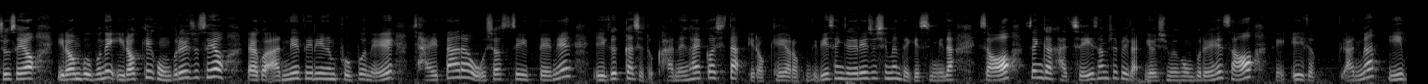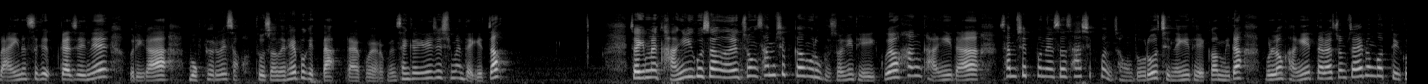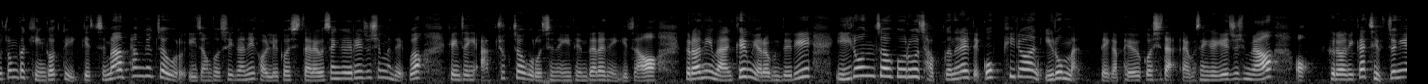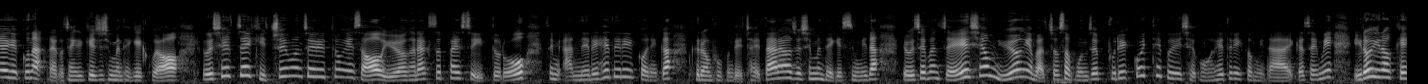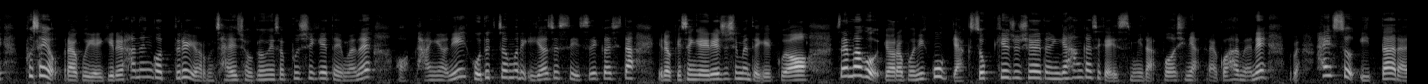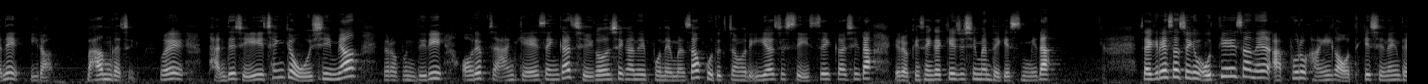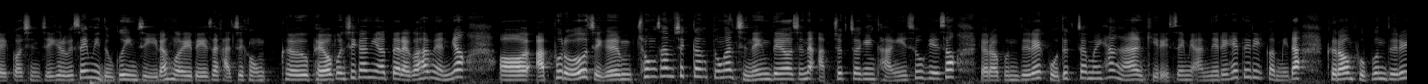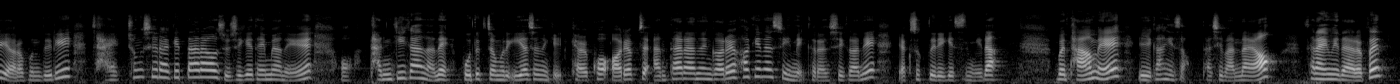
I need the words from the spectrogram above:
이런 부분을 이렇게 공부를 해주세요. 라고 안내드리는 부분을 잘 따라오셨을 때는 1급까지도 가능할 것이다. 이렇게 여러분들이 생각을 해주시면 되겠습니다. 그래서 쌤과 같이 30일간 열심히 공부를 해서 1급 아니면 2 마이너스급까지는 우리가 목표로 해서 도전을 해보겠다라고 여러분 생각을 해주시면 되겠죠? 자, 그러면 강의 구성은 총 30강으로 구성이 되어 있고요. 한 강의당 30분에서 40분 정도로 진행이 될 겁니다. 물론 강의에 따라 좀 짧은 것도 있고 좀 더 긴 것도 있겠지만 평균적으로 이 정도 시간이 걸릴 것이다 라고 생각을 해주시면 되고요. 굉장히 압축적으로 진행이 된다는 얘기죠. 그러니 만큼 여러분들이 이론적으로 접근을 할 때 꼭 필요한 이론만 내가 배울 것이다 라고 생각해 주시면 어 그러니까 집중해야겠구나 라고 생각해 주시면 되겠고요. 그리고 실제 기출문제를 통해서 유형을 학습할 수 있도록 선생님이 안내를 해드릴 거니까 그런 부분들 잘 따라와 주시면 되겠습니다. 그리고 세 번째 시험 유형에 맞춰서 문제풀이 꿀팁을 제공을 해드릴 겁니다. 그러니까 선생님이 이러이렇게 푸세요 라고 얘기를 하는 것들을 여러분 잘 적용해서 푸시게 되면 은 어, 당연히 고득점으로 이어질 수 있을 것이다 이렇게 생각을 해주시면 되겠고요. 쌤하고 여러분이 꼭 약속해 주셔야 되는 게 한 가지가 있습니다. 무엇이냐 라고 하면 은 할 수 있다라는 이런 마음가짐을 반드시 챙겨 오시면 여러분들이 어렵지 않게 생각 즐거운 시간을 보내면서 고득점으로 이어질 수 있을 것이다. 이렇게 생각해 주시면 되겠습니다. 자, 그래서 지금 OT에서는 앞으로 강의가 어떻게 진행될 것인지 그리고 쌤이 누구인지 이런 거에 대해서 같이 공, 그 배워본 시간이었다라고 하면요. 어, 앞으로 지금 총 30강 동안 진행되어지는 압축적인 강의 속에서 여러분들의 고득점을 향한 길을 쌤이 안내를 해드릴 겁니다. 그런 부분들을 여러분들이 잘 충실하게 따라와 주시게 되면은 어, 단기간 안에 고득점으로 이어지는 길 결코 어렵지 않다라는 것을 확인할 수 있는 그런 시간을 약속드리겠습니다. 그러면 다음에 1강에서 다시 만나요. 사랑 입니다, 여러분.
